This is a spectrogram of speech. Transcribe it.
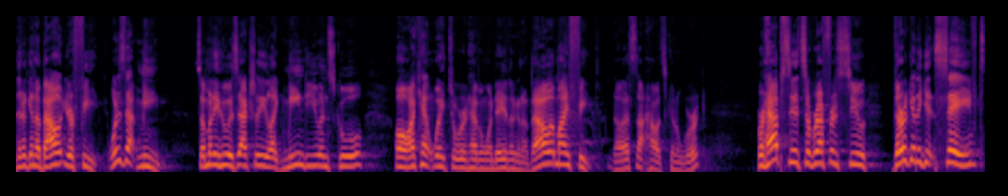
And they're going to bow at your feet. What does that mean? Somebody who is actually like mean to you in school, oh, I can't wait till we're in heaven one day and they're going to bow at my feet. No, that's not how it's going to work. Perhaps it's a reference to they're going to get saved.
